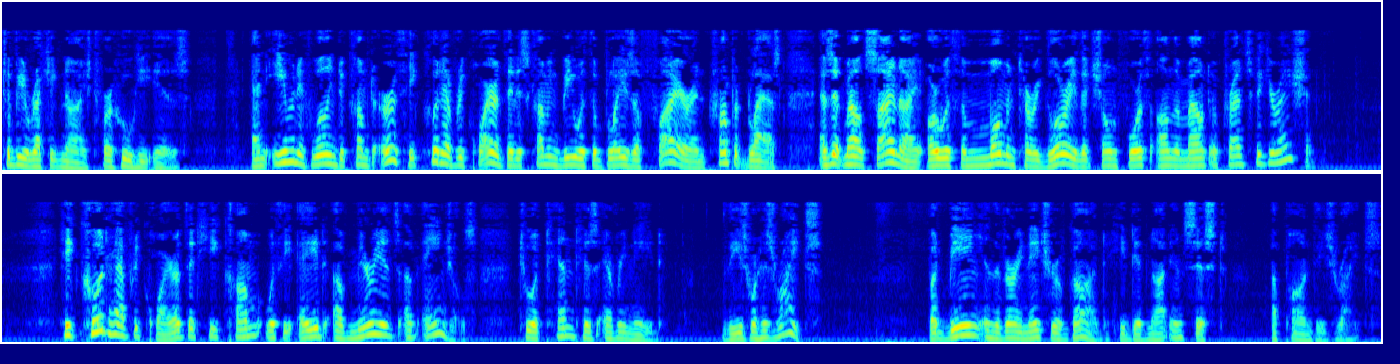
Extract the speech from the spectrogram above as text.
to be recognized for who he is. And even if willing to come to earth, he could have required that his coming be with the blaze of fire and trumpet blast, as at Mount Sinai, or with the momentary glory that shone forth on the Mount of Transfiguration. He could have required that he come with the aid of myriads of angels to attend his every need. These were his rights. But being in the very nature of God, he did not insist upon these rights.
